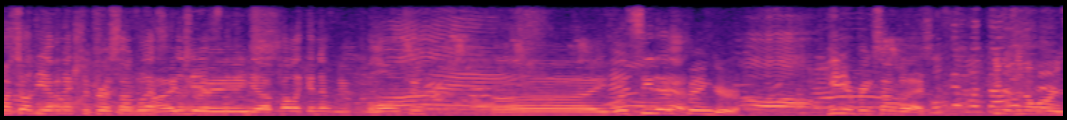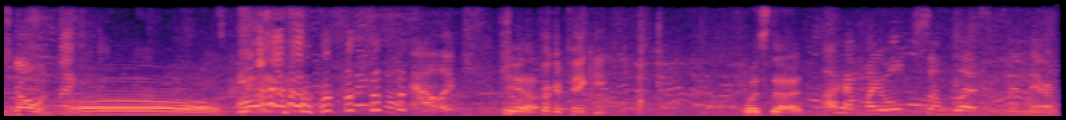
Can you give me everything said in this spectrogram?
Marcel, do you have an extra pair of sunglasses Hi, in there for the uh, pelican that we belong to? Hi. Let's see that Yeah. finger. He didn't bring sunglasses. Look at what He doesn't know where he's going. Oh. Alex, Show Yeah. the crooked pinky. What's that? I have my old sunglasses in there if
